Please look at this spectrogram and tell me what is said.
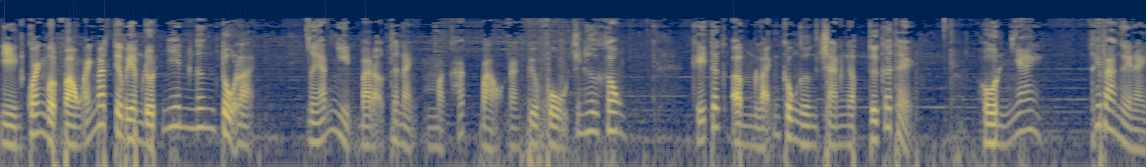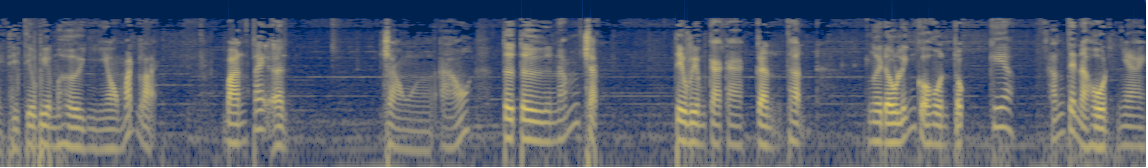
Nhìn quanh một vòng ánh mắt tiêu viêm đột nhiên ngưng tụ lại. Nơi hắn nhìn ba đạo thân ảnh mặc hắc bảo đang phiêu phù trên hư không. Khí tức âm lãnh không ngừng tràn ngập từ cơ thể. Hồn nhai. Thấy ba người này thì tiêu viêm hơi nhèo mắt lại. Bàn tay ẩn trong áo từ từ nắm chặt. Tiêu viêm ca ca cẩn thận. Người đầu lĩnh của hồn tộc kia, hắn tên là hồn nhai.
